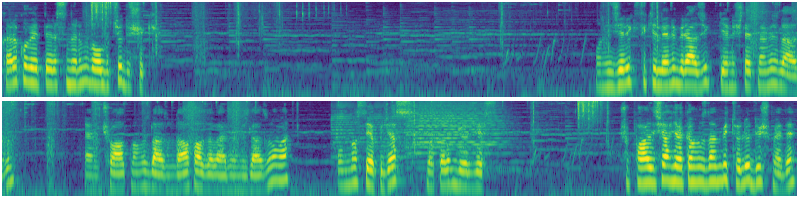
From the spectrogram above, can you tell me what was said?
Kara kuvvetleri sınırımız oldukça düşük. O nicelik fikirlerini birazcık genişletmemiz lazım. Yani çoğaltmamız lazım. Daha fazla vermemiz lazım ama onu nasıl yapacağız? Bakalım göreceğiz. Şu padişah yakamızdan bir türlü düşmedi.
